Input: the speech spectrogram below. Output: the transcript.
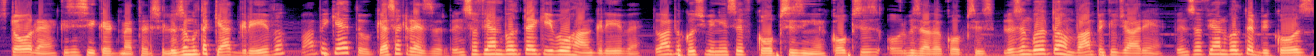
स्टोर है किसी सीक्रेट मेथड से। लूजन बोलता क्या ग्रेव वहाँ पे क्या है तो? कैसा ट्रेजर प्रिंस ऑफ़ यान बोलता है की वो हाँ ग्रेव है। तो वहाँ पे कुछ भी नहीं है, सिर्फ़ कोप्सिस ही है। कोप्सिस और भी ज़्यादा कोप्सिस। लुजंग बोलते तो हम वहाँ पे क्यों जा रहे हैं? प्रिंस ऑफ़ यान बोलते बिकॉज़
